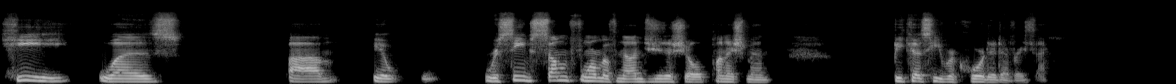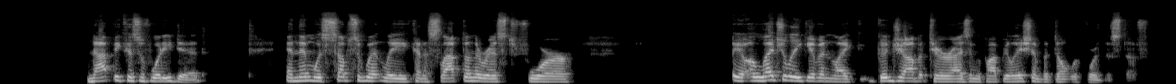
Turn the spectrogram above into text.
he was, um, you know, received some form of non-judicial punishment because he recorded everything, not because of what he did, and then was subsequently kind of slapped on the wrist for you know, allegedly given like good job at terrorizing the population, but don't record this stuff,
